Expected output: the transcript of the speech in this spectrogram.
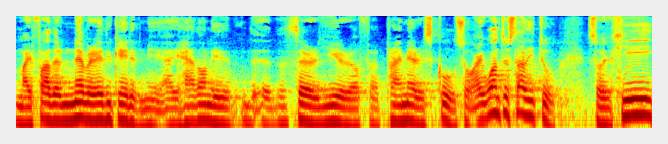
my father never educated me. I had only the, the third year of uh, primary school. So I want to study too. So he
